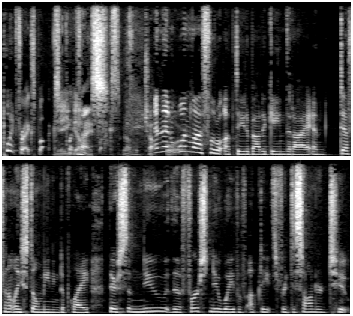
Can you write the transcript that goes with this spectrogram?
point for Xbox. you Point go. for Nice. Xbox. Round of And then one last little update about a game that I am definitely still meaning to play. There's some new, the first new wave of updates for Dishonored 2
